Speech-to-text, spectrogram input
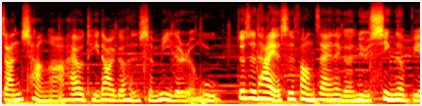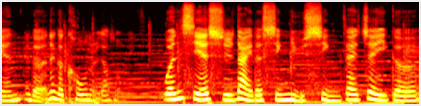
展场啊，还有提到一个很神秘的人物，就是他也是放在那个女性那边，那个那个 corner 叫什么名字？文协时代的新女性，在这一个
